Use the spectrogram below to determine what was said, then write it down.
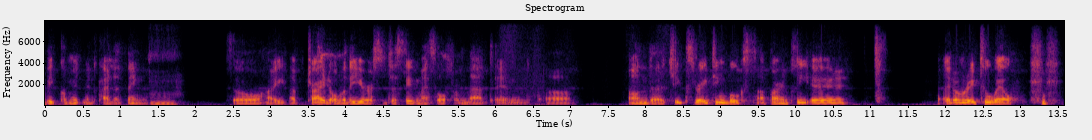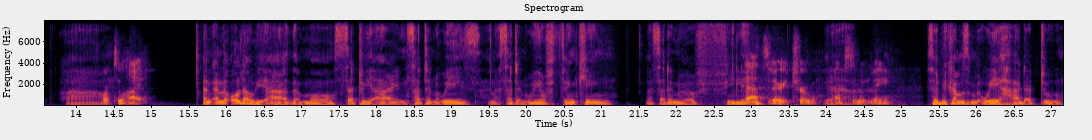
big commitment kind of thing. mm, So I, I've tried over the years to just save myself from that. And uh, on the chicks rating books, apparently uh, I don't rate too well wow. or too high. And and the older we are, the more set we are in certain ways, in a certain way of thinking, a certain way of feeling. That's very true. Yeah. Absolutely. so it becomes way harder to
